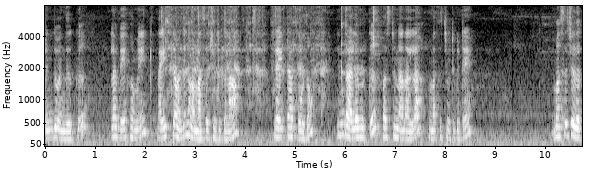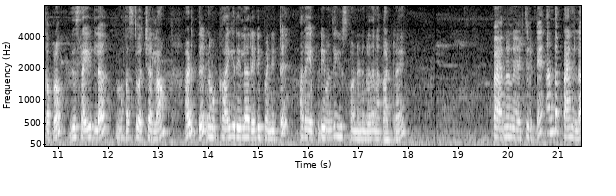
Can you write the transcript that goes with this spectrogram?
வெந்து வந்திருக்கு. நல்லா வேகமே லைட்டாக வந்து நம்ம மசிச்சு விட்டுக்கலாம். லைட்டாக போதும். இந்த அளவுக்கு ஃபஸ்ட்டு நான் நல்லா மசிச்சு விட்டுக்கிட்டேன். மசிச்சதுக்கப்புறம் இது சைடில் நம்ம ஃபஸ்ட்டு வச்சிடலாம். அடுத்து நம்ம காய்கறியெலாம் ரெடி பண்ணிவிட்டு அதை எப்படி வந்து யூஸ் பண்ணணுங்கிறத நான் காட்டுறேன். பேன் நான் எடுத்துக்கிட்டேன். அந்த பேனில்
